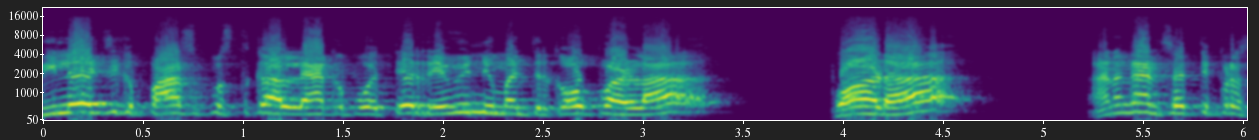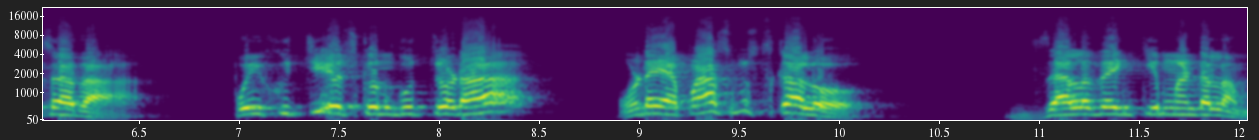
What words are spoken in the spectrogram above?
విలేజ్కి పాస్ పుస్తకాలు లేకపోతే రెవెన్యూ మంత్రి కౌపాళ్ళ పోడా అనగాని సత్యప్రసాద పోయి కుర్చీ వేసుకొని కూర్చోడా? ఉండయా పాస్ పుస్తకాలు జలదంకి మండలం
